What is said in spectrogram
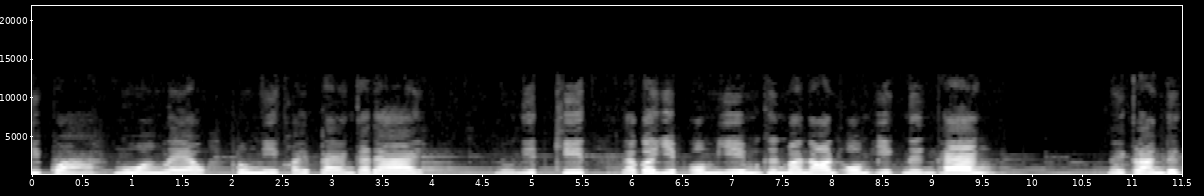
ดีกว่า ง่วงแล้ว พรุ่งนี้ค่อยแปรงก็ได้ หนูนิดคิดแล้วก็หยิบอมยิ้มขึ้นมานอนอมอีกหนึ่งแท่ง ในกลางดึก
